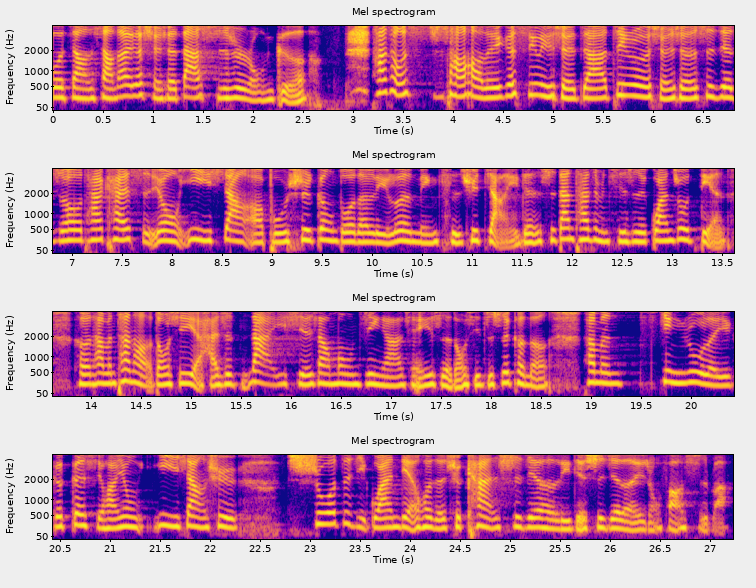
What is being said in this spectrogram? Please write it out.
我讲想到一个玄学大师是荣格。他从超好的一个心理学家进入了玄学的世界之后，他开始用意象而不是更多的理论名词去讲一件事。但他这边其实关注点和他们探讨的东西也还是那一些像梦境啊、潜意识的东西，只是可能他们进入了一个更喜欢用意象去说自己观点或者去看世界和理解世界的一种方式吧。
